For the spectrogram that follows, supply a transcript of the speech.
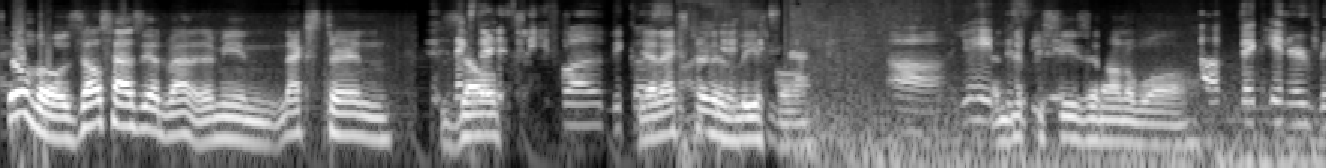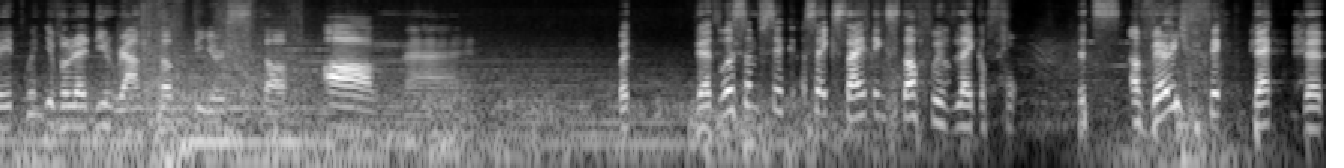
Still though, Zell's has the advantage. I mean, next turn, next Zell, turn is lethal because yeah, next turn is lethal, that. Ah, you hate and to Dippy see it. sees it on the wall. Top deck innervate when you've already ramped up to your stuff. Oh man. But that was some, sick, some exciting stuff with like a fo- that's a very thick deck that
